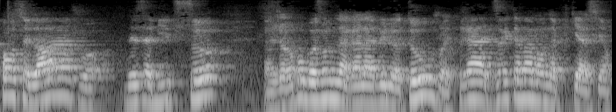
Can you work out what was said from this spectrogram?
passer l'air, je vais déshabiller tout ça. Euh, je n'aurai pas besoin de la relaver l'auto, je vais être prêt directement à mon application.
